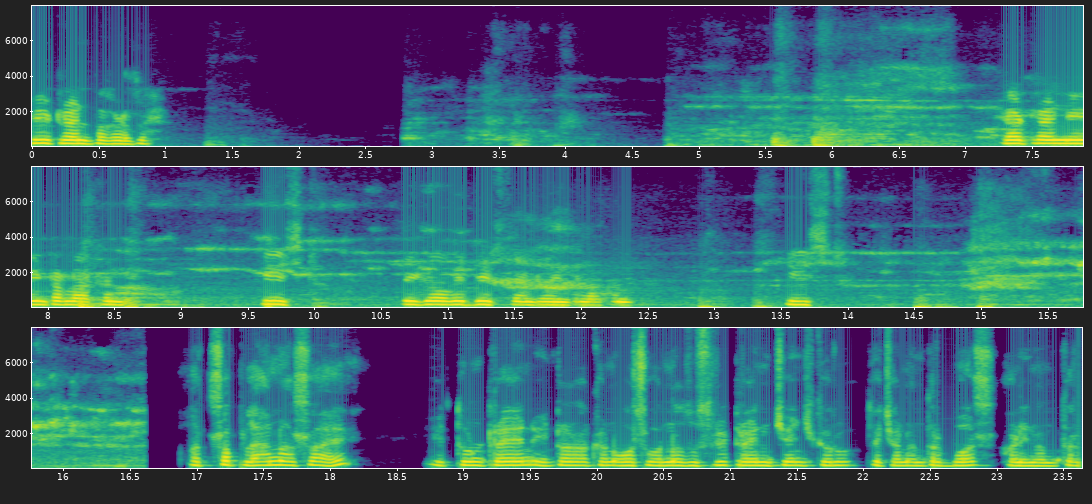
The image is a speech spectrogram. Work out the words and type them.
ही ट्रेन पकडतोय. ह्या ट्रेनने Interlaken East we go with this train to Interlaken East. आजचा प्लॅन असा आहे इथून ट्रेन इंटरलाकन ओसवरनं दुसरी ट्रेन चेंज करू त्याच्यानंतर बस आणि नंतर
